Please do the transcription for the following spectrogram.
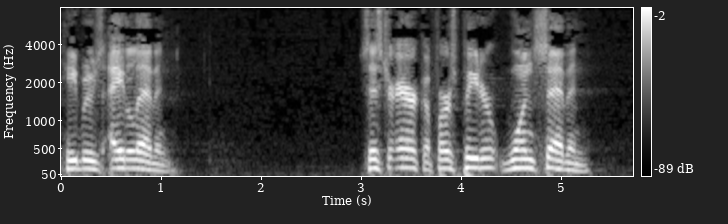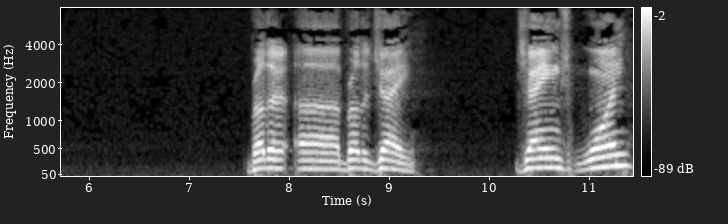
Hebrews 8, 11. Sister Erica, 1 Peter 1, 7. Brother, uh, Brother Jay, James 1,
